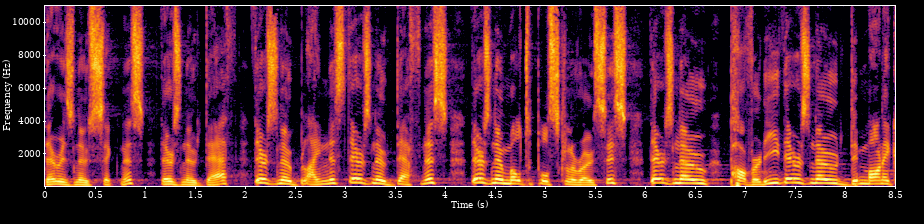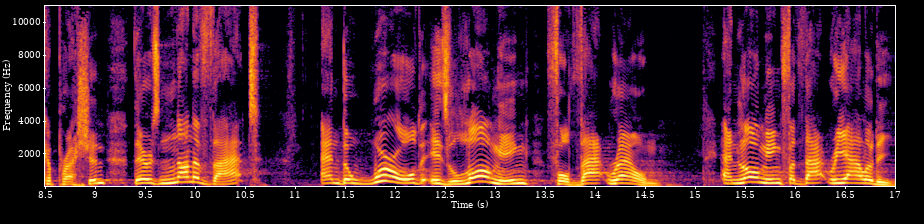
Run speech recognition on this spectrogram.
there is no sickness, there's no death, there's no blindness, there's no deafness, there's no multiple sclerosis, there's no poverty, there's no demonic oppression, there's none of that. And the world is longing for that realm and longing for that reality.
